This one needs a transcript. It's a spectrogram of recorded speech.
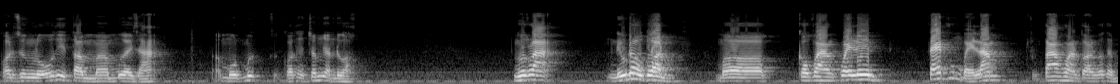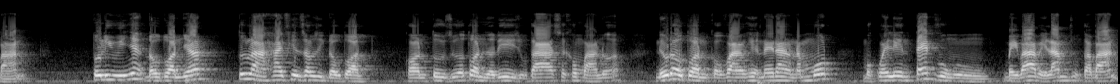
còn dừng lỗ thì tầm à, 10 giá một mức có thể chấp nhận được. Ngược lại nếu đầu tuần mà cầu vàng quay lên test vùng 75 chúng ta hoàn toàn có thể bán. Tôi lưu ý nhé đầu tuần nhé tức là hai phiên giao dịch đầu tuần. Còn từ giữa tuần giờ đi chúng ta sẽ không bán nữa. Nếu đầu tuần cậu vàng hiện nay đang là 51 mà quay lên test vùng 73 75 chúng ta bán.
